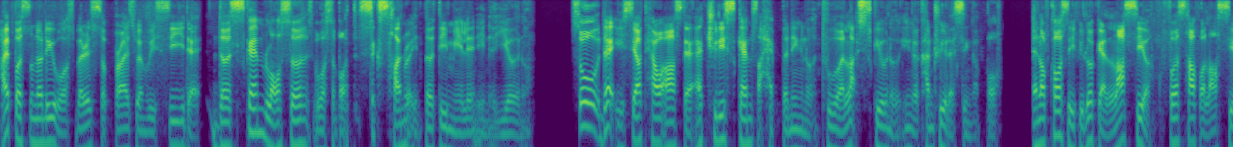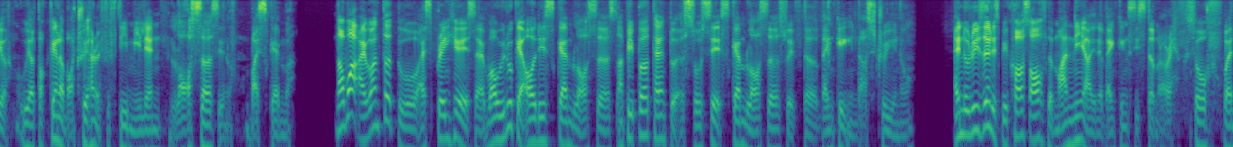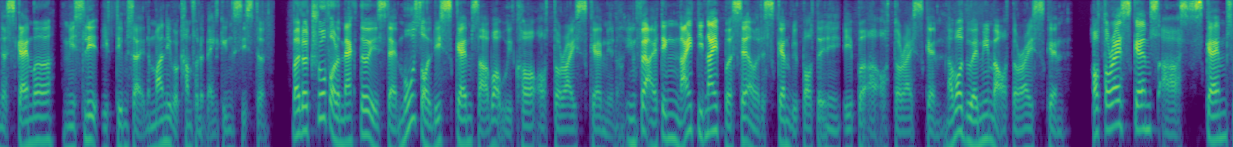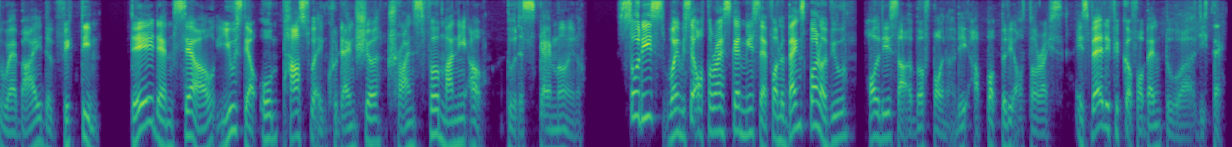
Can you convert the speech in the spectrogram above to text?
I personally was very surprised when we see that the scam losses was about 630 million in a year. You know. So that itself tell us that actually scams are happening you know, to a large scale you know, in a country like Singapore. And of course, if you look at last year, first half of last year, we are talking about 350 million losses, you know, by scammer. Now, what I wanted to explain here is that while we look at all these scam losses, and people tend to associate scam losses with the banking industry, you know. And the reason is because of the money are in the banking system, right? So when the scammer mislead victims, right, the money will come from the banking system. But the truth of the matter is that most of these scams are what we call authorized scam, you know. In fact, I think 99% of the scam reported in April are authorized scam. Now, what do I mean by authorized scam? Authorized scams are scams whereby the victim, they themselves use their own password and credential, transfer money out to the scammer, you know. So this, when we say authorized scam, means that from the bank's point of view, all these are above board. They are properly authorized. It's very difficult for bank to uh, detect.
